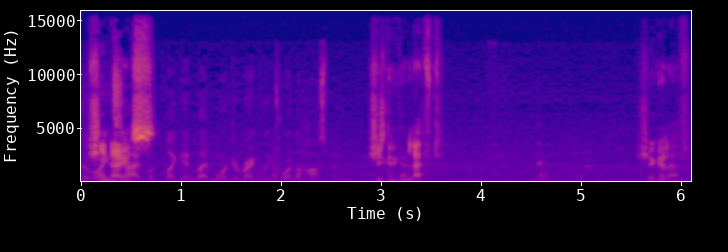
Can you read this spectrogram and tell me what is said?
The She right knows. side looked like it led more directly toward the hospital. She's gonna go left. She'll go left.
